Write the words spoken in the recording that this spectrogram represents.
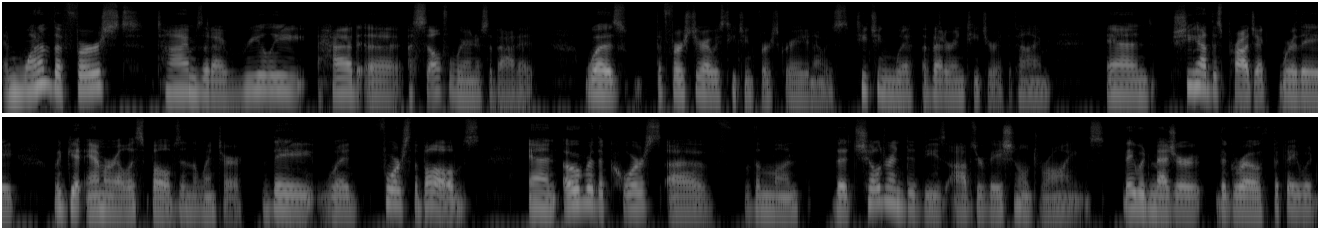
And one of the first times that I really had a, a self awareness about it was the first year I was teaching first grade, and I was teaching with a veteran teacher at the time. And she had this project where they would get amaryllis bulbs in the winter. They would force the bulbs, and over the course of the month, the children did these observational drawings. They would measure the growth, but they would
